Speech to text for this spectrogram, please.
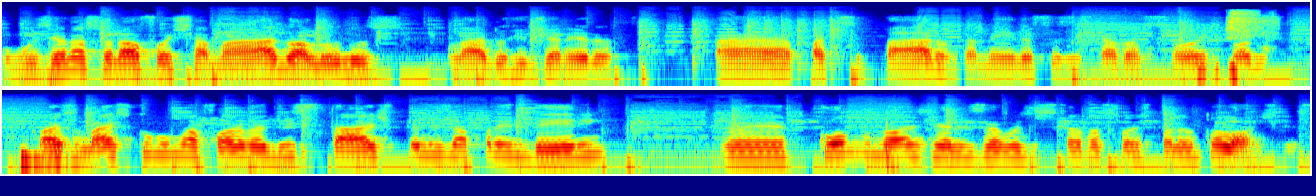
O Museu Nacional foi chamado, alunos lá do Rio de Janeiro ah, participaram também dessas escavações todas, mas mais como uma forma de estágio para eles aprenderem eh, como nós realizamos escavações paleontológicas.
